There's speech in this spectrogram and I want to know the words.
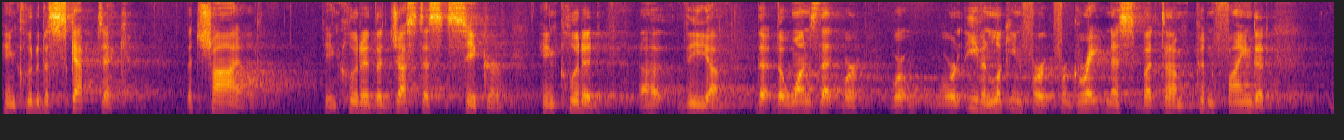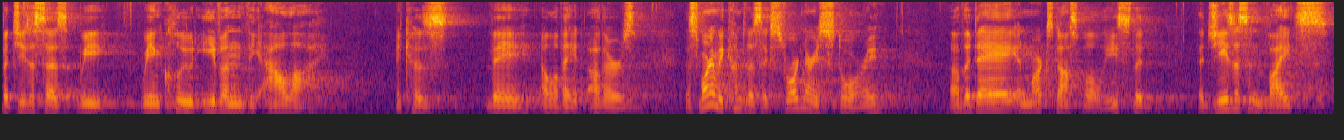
He included the skeptic, the child, he included the justice seeker, he included uh, the, uh, the, the ones that were, were, were even looking for, for greatness but um, couldn't find it. But Jesus says we, we include even the ally because they elevate others. This morning we come to this extraordinary story of the day, in Mark's gospel at least, that, that Jesus invites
